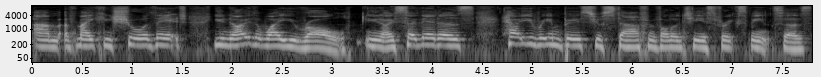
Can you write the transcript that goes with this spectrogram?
um, of making sure that you know the way you roll, you know, so that is how you reimburse your staff and volunteers for expenses,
